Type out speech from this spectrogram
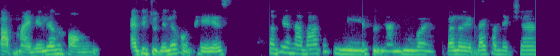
ปรับใหม่ในเรื่องของ attitude ในเรื่องของ taste อนที่เรียนนาบ้าก็คือมีฝึกงานด้วย ก็เลยได้ connection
